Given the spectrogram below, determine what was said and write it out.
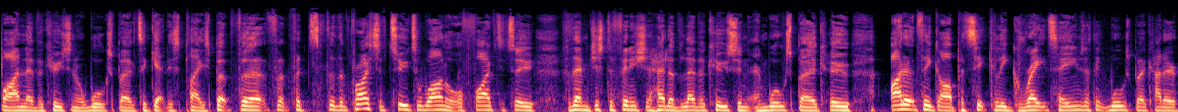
Bayern Leverkusen or Wolfsburg to get this place, but for for, for, for the price of two to one or five to two for them just to finish ahead of Leverkusen and Wolfsburg, who I don't think are particularly great teams. I think Wolfsburg had a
